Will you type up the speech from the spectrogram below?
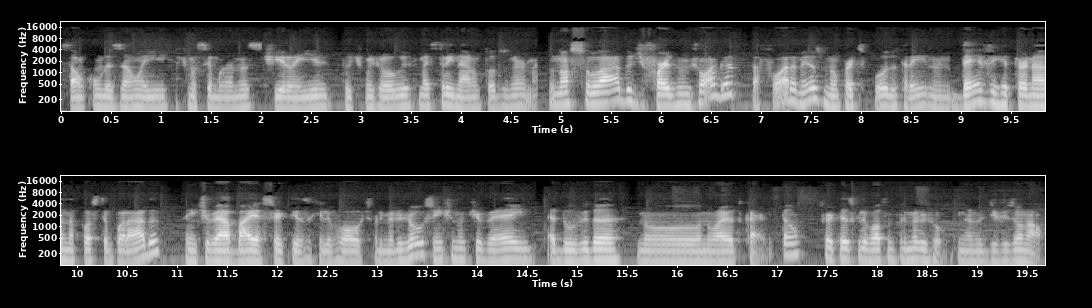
Estavam com lesão aí nas últimas semanas, tiram aí do último jogo, mas treinaram todos normais. Do nosso lado, de Ford não joga, tá fora mesmo, não participou do treino, deve retornar na pós-temporada. Se a gente tiver a baia, certeza que ele volte no primeiro jogo. Se a gente não tiver, é dúvida no, no Wild Card. Então, certeza que ele volta no primeiro jogo, né, no divisional.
